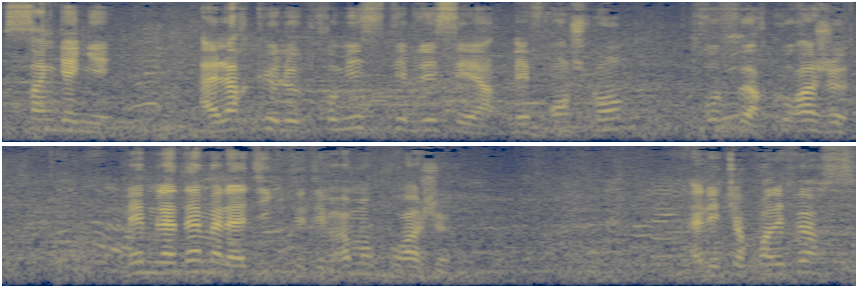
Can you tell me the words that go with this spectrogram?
5 gagnés. Alors que le premier s'était blessé. hein. Mais franchement, trop fort, courageux. Même la dame, elle a dit que t'étais vraiment courageux. Allez, tu reprends les firsts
